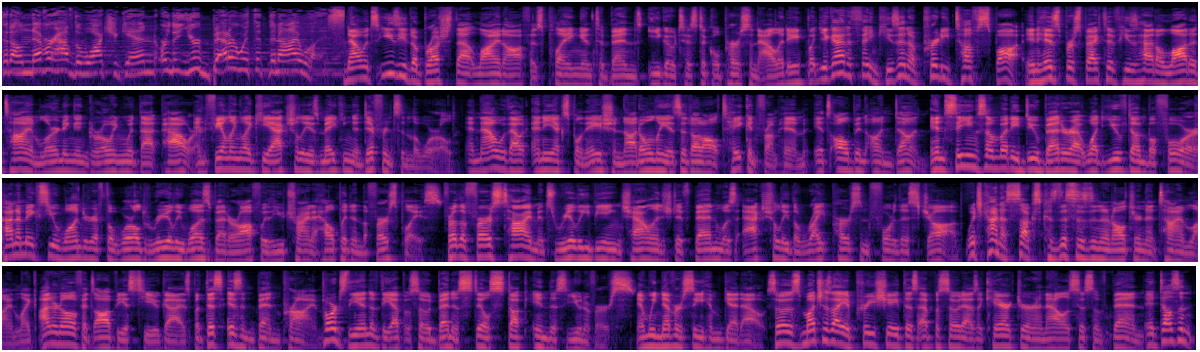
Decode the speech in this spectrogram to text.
that I'll never have the watch again, or that you're better with it than I was. Now, it's easy to brush that line off as playing into Ben's egotistical personality, but you gotta think, he's in a pretty tough spot. In his perspective, he's had a lot of time learning and growing with that power, and feeling like he actually is making a difference in the world. And now, without any explanation, not only is it all taken from him, it's all been undone. And seeing somebody do better at what you've done before kind of makes you wonder if the world really was better off with you trying to help it in the first place. For the first time, it's really being challenged if Ben was actually the right person for this job. Which kind of sucks because this isn't an alternate timeline. Like, I don't know if it's obvious to you guys, but this isn't Ben Prime. Towards the end of the episode, Ben is still stuck in this universe, and we never see him get out. So as much as I appreciate this episode as a character analysis of Ben, it doesn't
